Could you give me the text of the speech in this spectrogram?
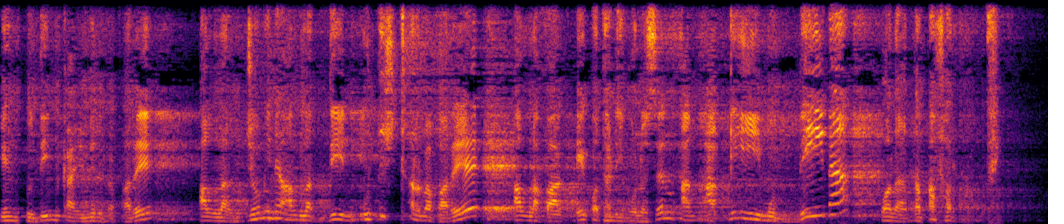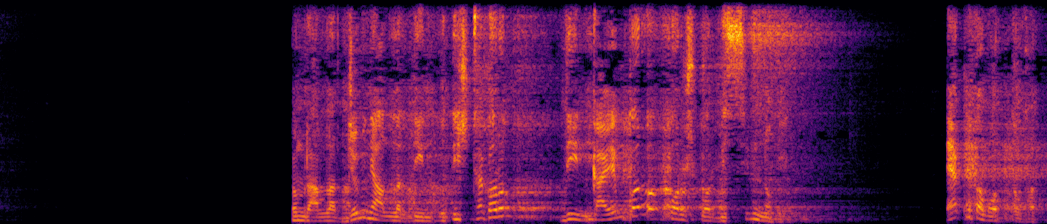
কিন্তু দিন কায়েমের ব্যাপারে, আল্লাহর জমিনে আল্লাহর দিন প্রতিষ্ঠার ব্যাপারে আল্লাহ পাক এই কথাটি বলেছেন, আন আকিমুদ্দিনা ওয়ালা তাতাফাররাকু ফি। তোমরা আল্লাহর জমিনে আল্লাহর দিন প্রতিষ্ঠা করো, দিন কায়েম করো, পরস্পর বিচ্ছিন্ন হয়ে একতাবদ্ধ ভাবে।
